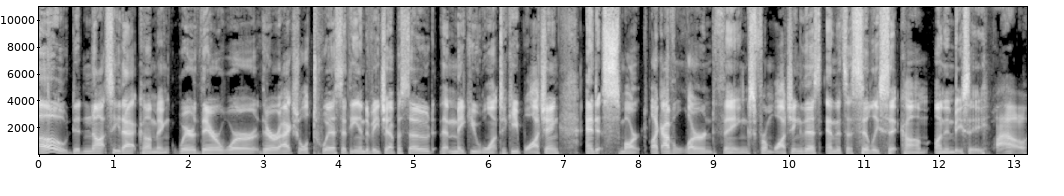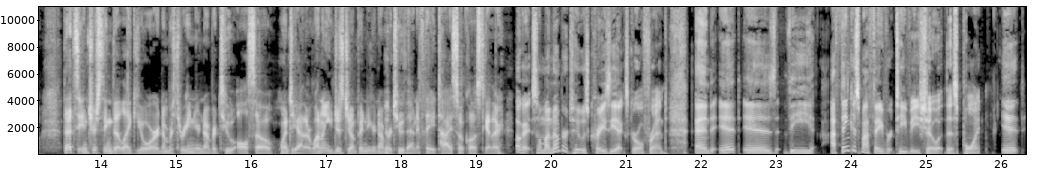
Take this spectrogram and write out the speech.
oh, did not see that coming. Where there were there are actual twists at the end of each episode that make you want to keep watching, and it's smart like I've learned things from watching this, and it's a silly sitcom on NBC. Wow, that's interesting. That like your number three and your number two also went together. Why don't you just jump into your number two then, if they tie so close together? Okay, so my number two is Crazy Ex Girlfriend, and it is the I think it's my favorite TV show at this point. It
